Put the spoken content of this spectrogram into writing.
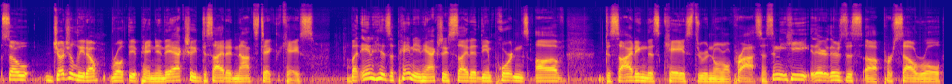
So Judge Alito wrote the opinion. They actually decided not to take the case, but in his opinion, he actually cited the importance of deciding this case through a normal process. And he there, there's this uh, Purcell rule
